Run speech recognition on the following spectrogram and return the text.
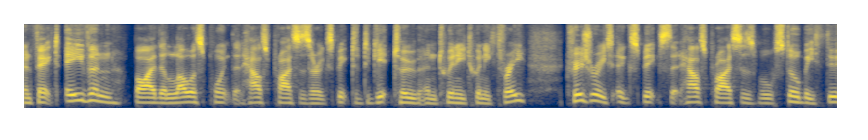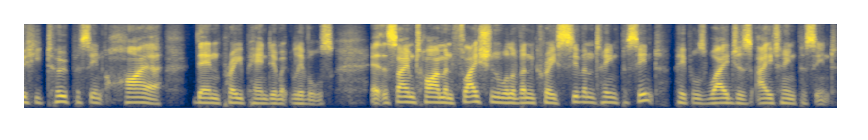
In fact, even by the lowest point that house prices are expected to get to in 2023, Treasury expects that house prices will still be 32% higher than pre pandemic levels. At the same time, inflation will have increased 17%, people's wages 18%.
